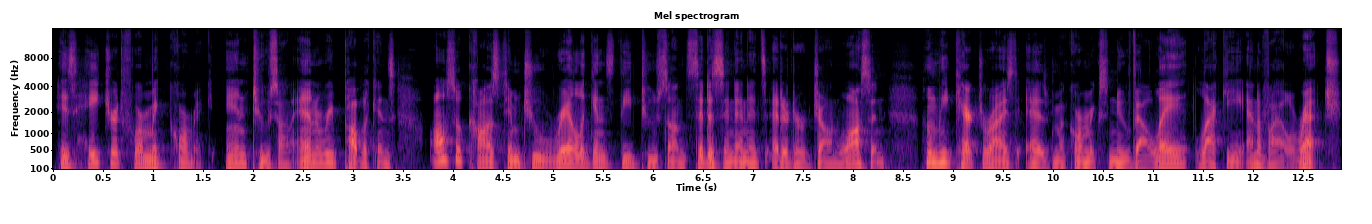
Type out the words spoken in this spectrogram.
His hatred for McCormick and Tucson and Republicans also caused him to rail against the Tucson Citizen and its editor John Wasson, whom he characterized as McCormick's new valet, lackey, and a vile wretch.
